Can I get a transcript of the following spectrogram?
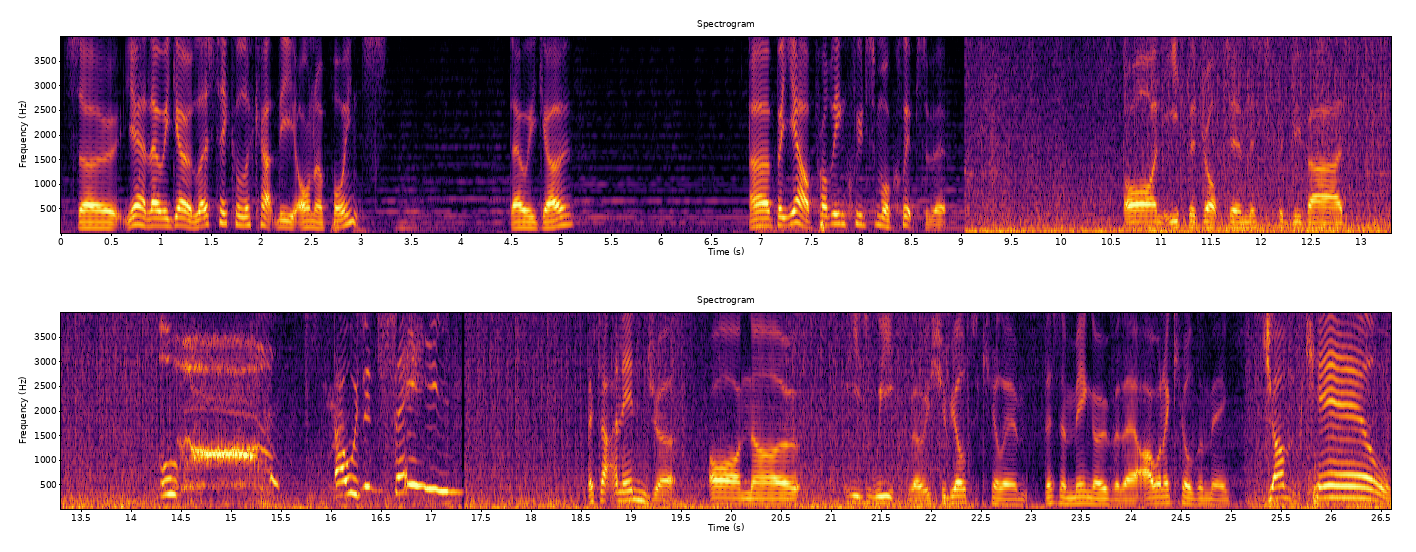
So, yeah, there we go. Let's take a look at the honor points. There we go. Uh, but yeah, I'll probably include some more clips of it. Oh, an ether dropped him. This could be bad. Oh, that was insane. Is that an injure? Oh, no. He's weak, though. He should be able to kill him. There's a Ming over there. I want to kill the Ming. Jump kill!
